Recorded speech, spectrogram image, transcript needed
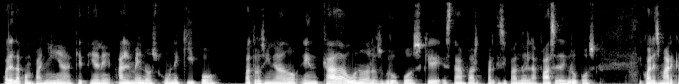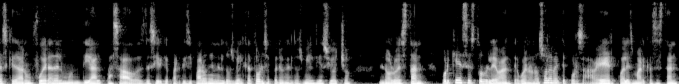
cuál es la compañía que tiene al menos un equipo patrocinado en cada uno de los grupos que están participando en la fase de grupos y cuáles marcas quedaron fuera del mundial pasado, es decir, que participaron en el 2014 pero en el 2018 no lo están. ¿Por qué es esto relevante? Bueno, no solamente por saber cuáles marcas están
